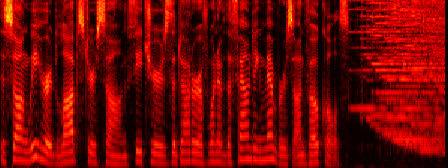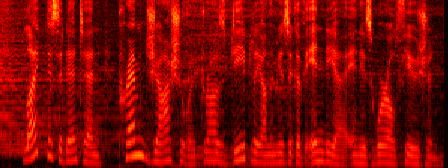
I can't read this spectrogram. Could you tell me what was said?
The song we heard, Lobster Song, features the daughter of one of the founding members on vocals. Like Dissidenten, Prem Joshua draws deeply on the music of India in his world fusion.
